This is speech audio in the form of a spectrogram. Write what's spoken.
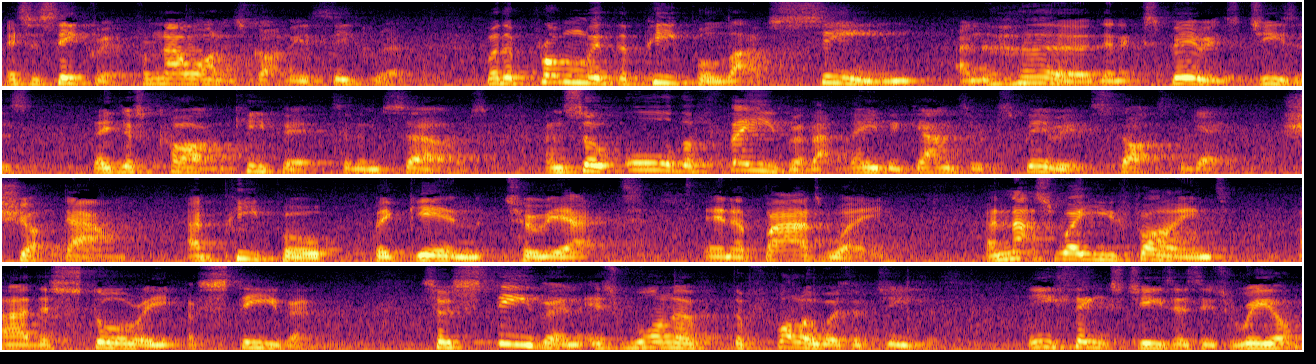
It's a secret. From now on it's got to be a secret. But the problem with the people that have seen and heard and experienced jesus they just can't keep it to themselves. And so all the favor that they began to experience starts to get shut down and people begin to react in a bad way. And that's where you find uh, the story of Stephen. So Stephen is one of the followers of Jesus. He thinks Jesus is real.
